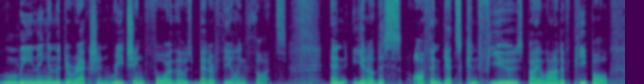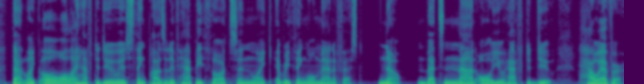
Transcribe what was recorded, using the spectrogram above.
leaning in the direction, reaching for those better feeling thoughts. And, you know, this often gets confused by a lot of people that, like, oh, all I have to do is think positive, happy thoughts and, like, everything will manifest. No, that's not all you have to do. However,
